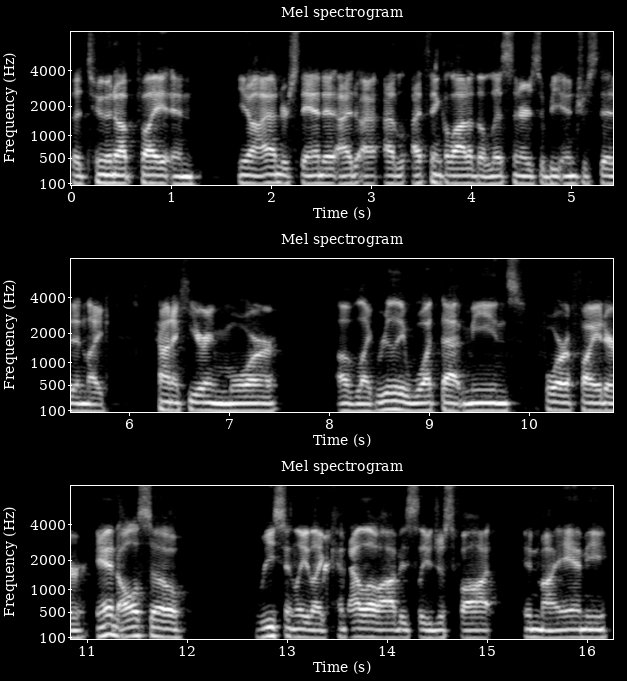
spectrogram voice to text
the tune-up fight, and you know, I understand it. I I I think a lot of the listeners would be interested in like kind of hearing more of like really what that means for a fighter, and also recently, like Canelo obviously just fought in Miami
